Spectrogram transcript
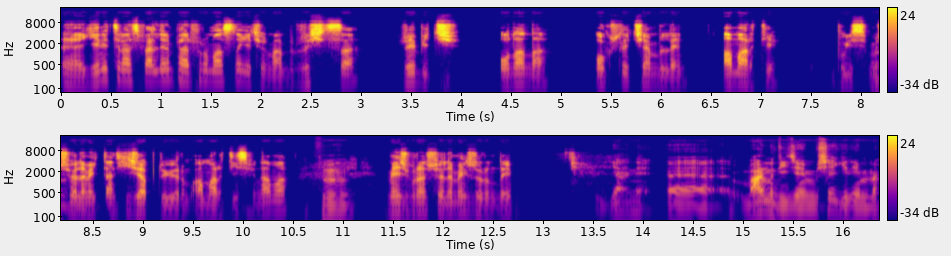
Ee, yeni transferlerin performansına geçelim abi. Rashica, Rebic, Onana, Oxlade-Chamberlain, Amarty. Bu ismi Hı hı. söylemekten hicap duyuyorum Amarty ismini ama Hı hı. Mecburen söylemek zorundayım. Yani e, var mı diyeceğim bir şey gireyim mi?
